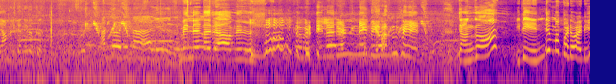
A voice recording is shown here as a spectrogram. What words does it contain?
ഞാൻ പിടിക്കാൻ നീ വെക്ക്. അന്നൊരു നാളിൽ മിന്നണ രാവിൽ കൂട്ടിലൊരുണ്ണി പിറന്നേ. തങ്കോ ഇത് എന്റെ ഉമ്മ പടുവാടി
